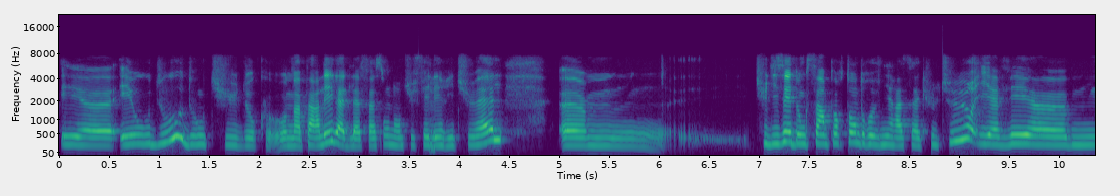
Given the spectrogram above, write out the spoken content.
et, euh, et oudou, donc, tu, donc, on a parlé là de la façon dont tu fais les rituels. Euh, tu disais donc c'est important de revenir à sa culture. Il y avait, euh,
